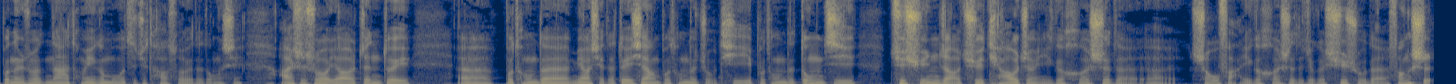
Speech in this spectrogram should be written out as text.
不能说拿同一个模子去套所有的东西，而是说要针对。呃，不同的描写的对象，不同的主题，不同的动机，去寻找、去调整一个合适的呃手法，一个合适的这个叙述的方式。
